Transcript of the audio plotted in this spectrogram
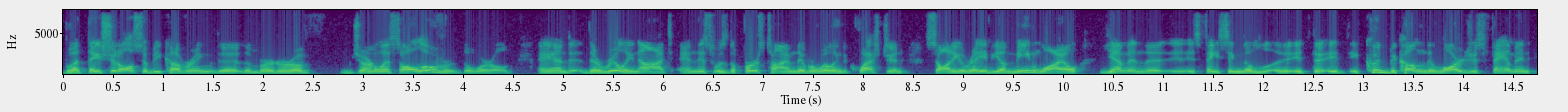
but they should also be covering the, the murder of journalists all over the world. And they're really not. And this was the first time they were willing to question Saudi Arabia. Meanwhile, Yemen the, is facing the it, it, it could become the largest famine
